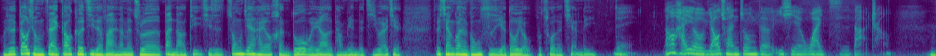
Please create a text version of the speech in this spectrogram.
我觉得高雄在高科技的发展上面，除了半导体，其实中间还有很多围绕着旁边的机会，而且这相关的公司也都有不错的潜力。对，然后还有谣传中的一些外资大厂，嗯，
